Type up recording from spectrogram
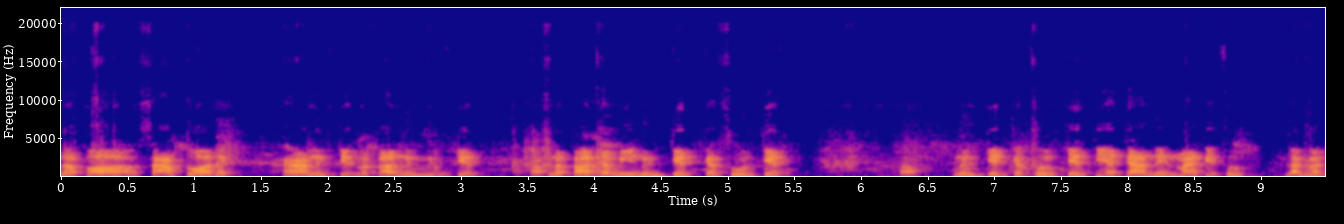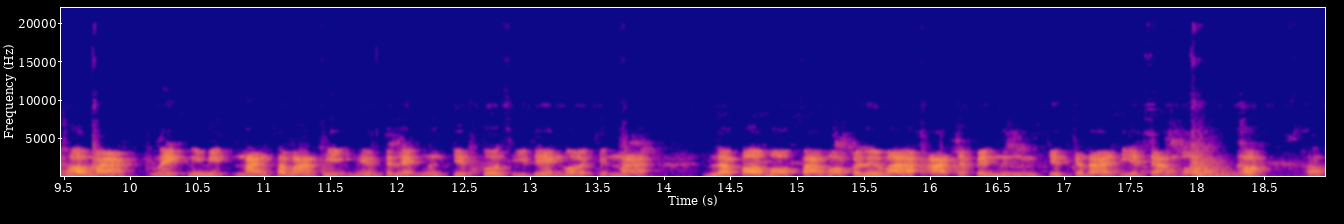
แล้วก็สามตัวได้ห้าหนึ่งเจ็ดแล้วก็หนึ่งหนึ่งเจ็ดครับแล้วก็จะมีหนึ่งเจ็ดกับศูนย์เจ็ดครับ หนึ่งเจ็ดกับศูนย์เจ็ดที่อาจารย์เน้นมากที่สุด แล้วก็ชอบมากเลขนิมิตนั่งสมาธิเห็นเป็นเลขหนึ่งเจ็ดตัวสีแดงลอยขึ้นมา แล้วก็บอกฝากบอกไปเลยว่าอาจจะเป็นหนึ่งหนึ่งเจ็ดก็ได้ที่อาจารย์บอกเนาะครับ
